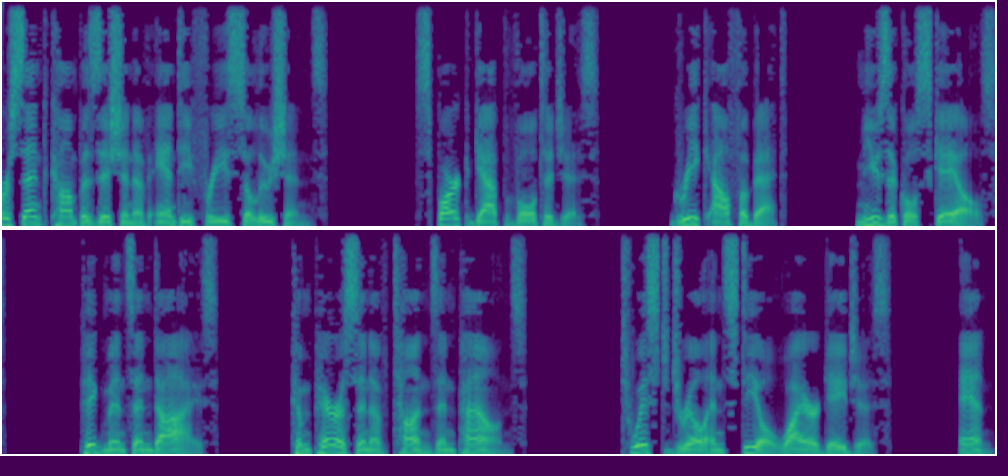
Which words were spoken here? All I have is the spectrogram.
Percent composition of anti-freeze solutions. Spark gap voltages. Greek alphabet. Musical scales. Pigments and dyes. Comparison of tons and pounds. Twist drill and steel wire gauges. And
